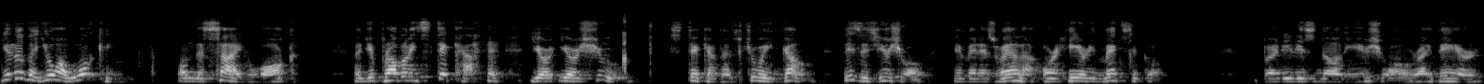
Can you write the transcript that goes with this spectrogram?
You know that you are walking on the sidewalk and you probably stick your, your shoe, stick on the chewing gum. This is usual in Venezuela or here in Mexico, but it is not usual right there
